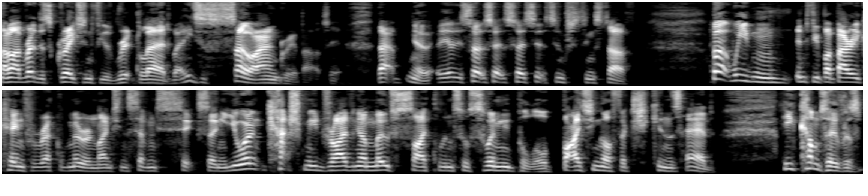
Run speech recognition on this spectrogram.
And I've read this great interview with Rick Laird where he's just so angry about it. That you know, it's- so so so it's, interesting stuff. Bert Weedon, interviewed by Barry Cain for Record Mirror in 1976, saying, You won't catch me driving a motorcycle into a swimming pool or biting off a chicken's head. He comes over as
